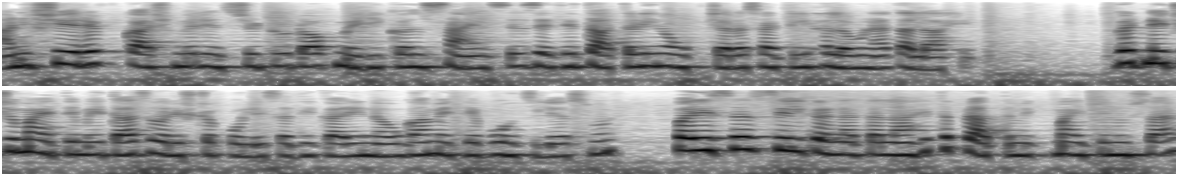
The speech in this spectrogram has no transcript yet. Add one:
आणि Sher-e Kashmir institute of medical sciences येथे तातडीनं उपचारासाठी हलवण्यात आलं आहे. घटनेची माहिती मिळताच वरिष्ठ पोलीस अधिकारी नवगाम येथे पोहोचले असून परिसर सील करण्यात आला आहे. तर प्राथमिक माहितीनुसार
